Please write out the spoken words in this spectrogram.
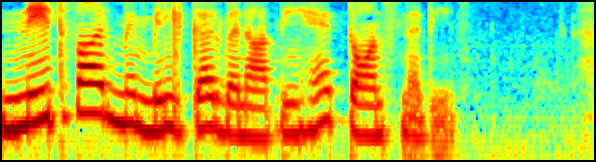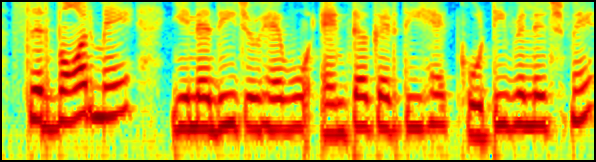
नेतवार में मिलकर बनाती हैं टॉन्स नदी. सिरमौर में ये नदी जो है वो एंटर करती है कोटी विलेज में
